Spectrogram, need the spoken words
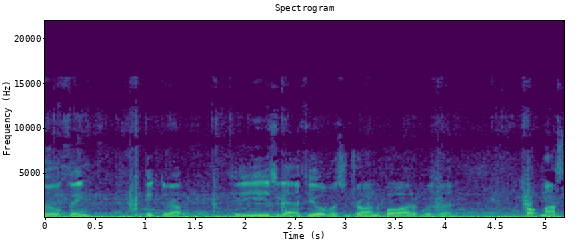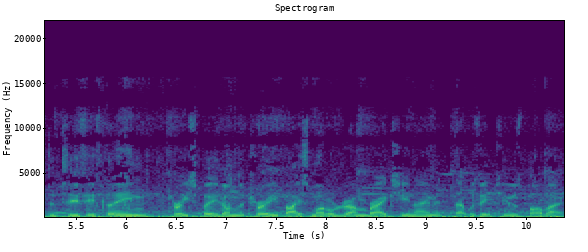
cool thing. Picked her up a few years ago. A few of us were trying to buy it. It was a Top Mustard 215, three speed on the tree, base model, drum brakes, you name it. That was it, she was Bobo.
